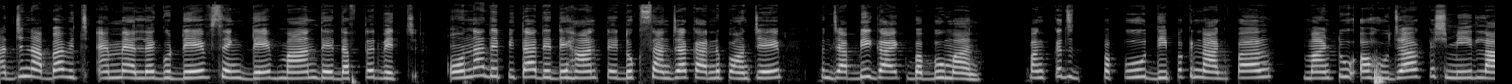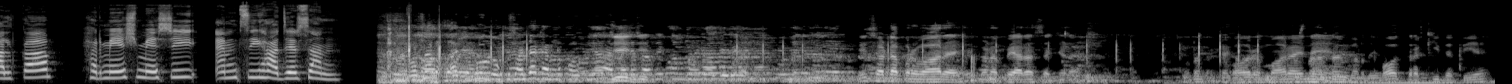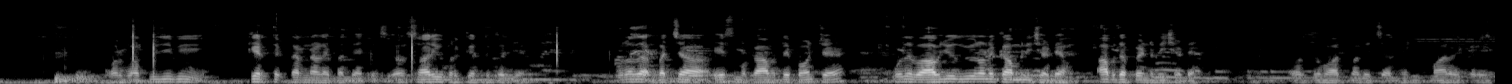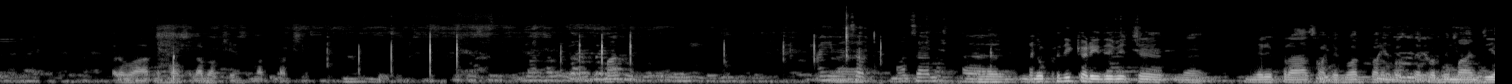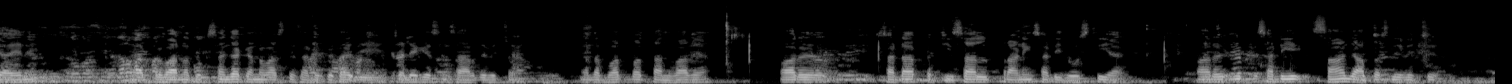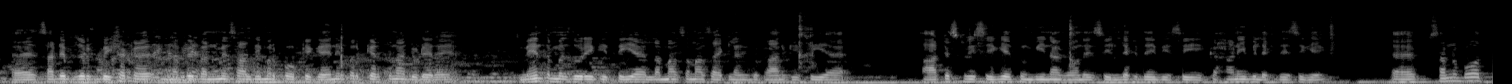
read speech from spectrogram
ਅੱਜ ਨਾਭਾ ਵਿੱਚ ਐਮਐਲਏ ਗੁਰਦੇਵ ਸਿੰਘ ਦੇਵ ਮਾਨ ਦੇ ਦਫ਼ਤਰ ਵਿੱਚ ਉਹਨਾਂ ਦੇ ਪਿਤਾ ਦੇ ਦੇਹਾਂਤ ਤੇ ਦੁੱਖ ਸਾਂਝਾ ਕਰਨ ਪਹੁੰਚੇ ਪੰਜਾਬੀ ਗਾਇਕ ਬੱਬੂ ਮਾਨ ਪੰਕਜ ਪੱਪੂ ਦੀਪਕ ਨਾਗਪਾਲ ਮਾਂਟੂ ਅਹੂਜਾ ਕਸ਼ਮੀਰ ਲਾਲਕਾ ਹਰਮੇਸ਼ ਮੇਸ਼ੀ ਐਮਸੀ ਹਾਜ਼ਰ ਸਨ ਅੱਜ ਕੋਈ ਦੁੱਖ ਸਾਂਝਾ ਕਰਨ ਪਹੁੰਚੇ ਆ ਜੀ, ਜੀ। ਇਹ ਸਾਡਾ ਪਰਿਵਾਰ ਹੈ ਬੜਾ ਪਿਆਰਾ ਸੱਜਣ ਹੈ ਔਰ ਮਹਾਰਾਜ ਨੇ ਬਹੁਤ ਤਰੱਕੀ ਦਿੱਤੀ ਹੈ। ਔਰ ਬਾਪੂ ਜੀ ਵੀ ਕਿਰਤ ਕਰਨ ਵਾਲੇ ਬੰਦਿਆਂ ਚੋਂ ਸੀ ਔਰ ਸਾਰੀ ਉਮਰ ਕਿਰਤ ਕਰੀ ਹੈ। ਉਹਨਾਂ ਦਾ ਬੱਚਾ ਇਸ ਮੁਕਾਮ ਤੇ ਪਹੁੰਚਿਆ। ਉਹਦੇ ਬਾਵਜੂਦ ਵੀ ਉਹਨਾਂ ਨੇ ਕੰਮ ਨਹੀਂ ਛੱਡਿਆ ਆਪ ਦਾ ਪਿੰਡ ਨਹੀਂ ਛੱਡਿਆ। ਔਰ ਪ੍ਰਮਾਤਮਾ ਦੇ ਚਰਨੀ ਮਹਾਰਾਜ ਕਰੇ ਪਰਿਵਾਰ ਨੂੰ ਹੌਸਲਾ ਬਖਸ਼ੇ ਸਮਤ ਬਖਸ਼ੇ। ਮਾਨ ਸਾਹਿਬ ਦੁੱਖ ਦੀ ਘੜੀ ਦੇ ਵਿੱਚ ਮੇਰੇ ਭਰਾ ਸਾਡੇ ਬਹੁਤ ਪਰਮ ਮਿੱਤਰ ਬੱਬੂ ਮਾਨ ਜੀ ਆਏ ਨੇ। ਅਹ ਪਰਿਵਾਰ ਨਾਲ ਦੁੱਖ ਸਾਂਝਾ ਕਰਨ ਵਾਸਤੇ ਸਾਡੇ ਪਿਤਾ ਜੀ ਚਲੇ ਗਏ ਸੰਸਾਰ ਦੇ ਵਿੱਚੋਂ। ਉਹਨਾਂ ਦਾ ਬਹੁਤ ਬਹੁਤ ਧੰਨਵਾਦ ਹੈ। ਔਰ ਸਾਡਾ 25 ਸਾਲ ਪੁਰਾਣੀ ਸਾਡੀ ਦੋਸਤੀ ਹੈ। ਔਰ ਇੱਕ ਸਾਡੀ ਸਾਂਝ ਆਪਸ ਦੇ ਵਿੱਚ ਸਾਡੇ ਬਜ਼ੁਰਗ ਬੇਸ਼ੱਕ 90 92 ਸਾਲ ਦੀ ਉਮਰ ਭੋਗ ਕੇ ਗਏ ਨੇ, ਪਰ ਕਿਰਤ ਨਾਲ ਜੁੜੇ ਰਹੇ ਹੈ ਮਿਹਨਤ ਮਜ਼ਦੂਰੀ ਕੀਤੀ ਹੈ ਲੰਮਾ ਸਮਾਂ ਸਾਈਕਲਾਂ ਦੀ ਦੁਕਾਨ ਕੀਤੀ ਹੈ ਆਰਟਿਸਟ ਵੀ ਸੀਗੇ, ਤੁੰਬੀ ਨਾਲ ਗਾਉਂਦੇ ਸੀ, ਲਿਖਦੇ ਵੀ ਸੀ, ਕਹਾਣੀ ਵੀ ਲਿਖਦੇ ਸੀਗੇ। ਸਾਨੂੰ ਬਹੁਤ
